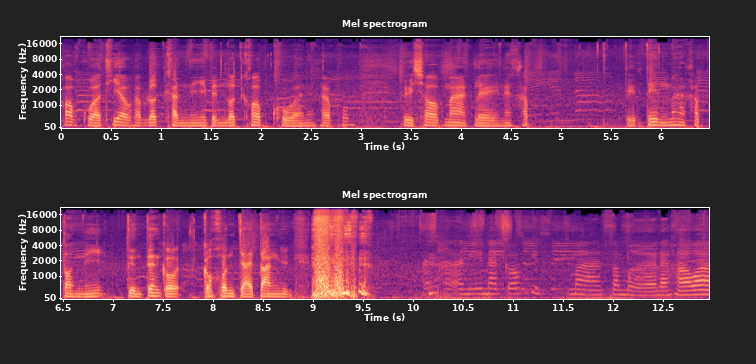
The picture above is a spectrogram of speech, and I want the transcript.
ครอบครัวเที่ยวครับ รถคันนี้เป็นรถครอบครัวนะครับผมคือชอบมากเลยนะครับ ตื่นเต้นมากครับตอนนี้ตื่นเต้นกว่ากว่าคนจ่ายตังค์อีกอันอันนี้นัดก็คิดมาเสมอนะคะว่า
